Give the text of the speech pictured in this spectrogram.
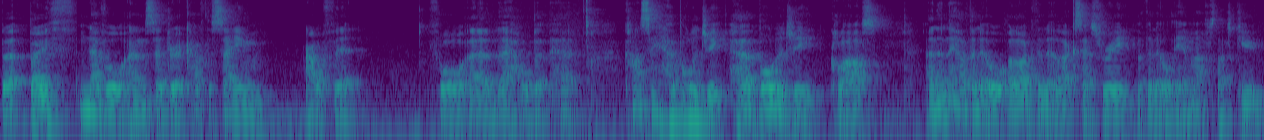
But both Neville and Cedric have the same outfit for uh, their Hobbit. Her, can't say herbology, herbology class. And then they have the little. I like the little accessory with the little earmuffs. That's cute.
